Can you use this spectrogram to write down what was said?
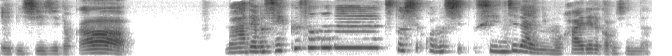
A.B.C-Z とか、まあでもセクゾもな、ちょっとこの新時代にも入れるかもしれない。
